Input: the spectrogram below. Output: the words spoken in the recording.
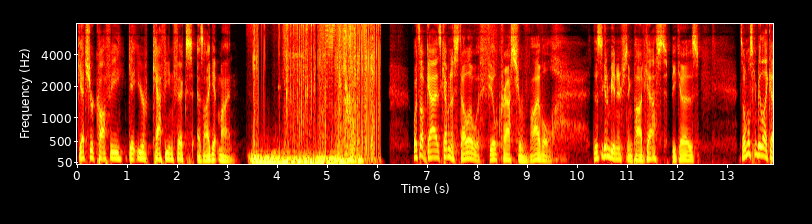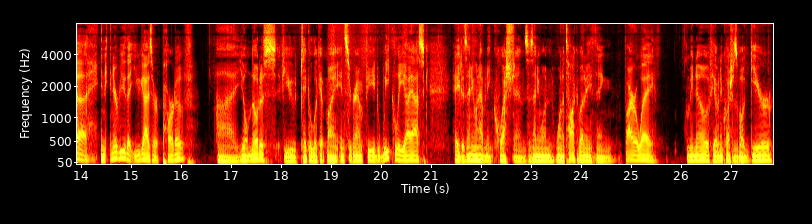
Get your coffee, get your caffeine fix as I get mine. What's up, guys? Kevin Estela with Fieldcraft Survival. This is going to be an interesting podcast because it's almost gonna be like a an interview that you guys are part of. Uh, you'll notice if you take a look at my Instagram feed weekly, I ask, "Hey, does anyone have any questions? Does anyone want to talk about anything? Fire away. Let me know if you have any questions about gear,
